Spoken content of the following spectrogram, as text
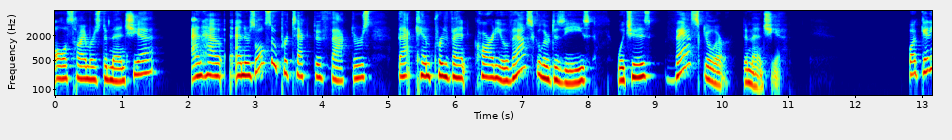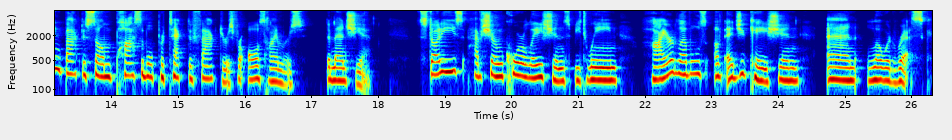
Alzheimer's dementia and how and there's also protective factors that can prevent cardiovascular disease which is vascular dementia. But getting back to some possible protective factors for Alzheimer's dementia, studies have shown correlations between higher levels of education and lowered risk.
